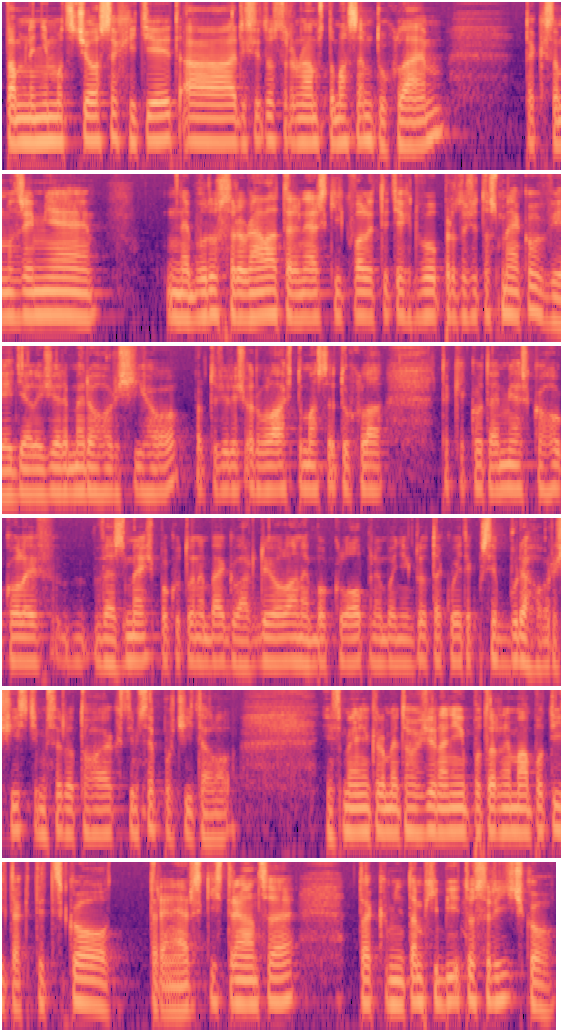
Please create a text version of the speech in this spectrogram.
tam není moc čeho se chytit a když si to srovnám s Tomasem Tuchlem, tak samozřejmě nebudu srovnávat trenérský kvality těch dvou, protože to jsme jako věděli, že jdeme do horšího, protože když odvoláš Tomase Tuchla, tak jako téměř kohokoliv vezmeš, pokud to nebude Guardiola nebo Klopp nebo někdo takový, tak prostě bude horší, s tím se do toho, jak s tím se počítalo. Nicméně kromě toho, že na něj Potter nemá po té takticko trenérské stránce, tak mě tam chybí i to srdíčko.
